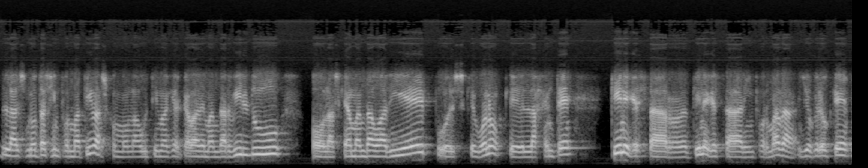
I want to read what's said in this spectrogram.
las notas informativas, como la última que acaba de mandar Bildu o las que ha mandado a DIE, pues que bueno, que la gente tiene que estar, tiene que estar informada. Yo creo que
